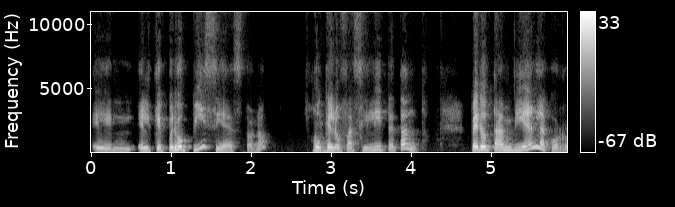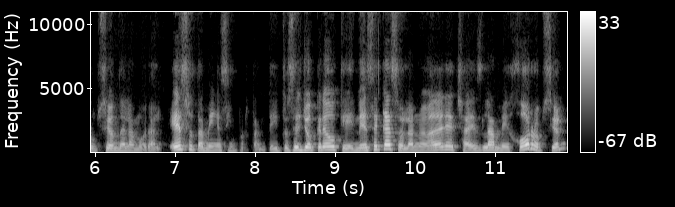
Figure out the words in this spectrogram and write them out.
el, el que propicie esto, ¿no? O que lo facilite tanto pero también la corrupción de la moral. Eso también es importante. Entonces yo creo que en ese caso la nueva derecha es la mejor opción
